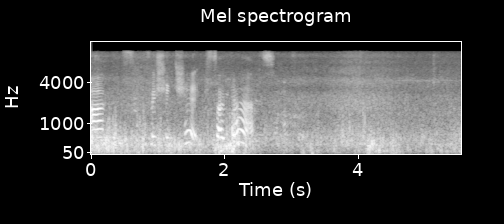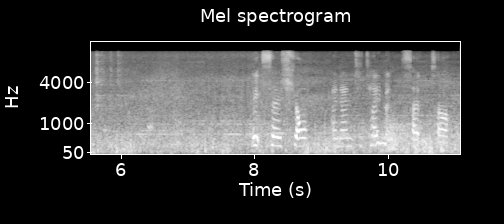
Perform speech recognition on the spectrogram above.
and fish and chips. So yes. It's a shop and entertainment centre.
